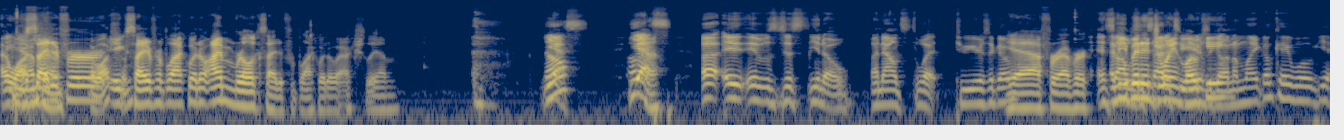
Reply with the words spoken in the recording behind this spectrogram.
I You Yeah, I'm watched excited down. I for them. excited for Black Widow? I'm real excited for Black Widow. Actually, I'm. No? Yes. Okay. Yes. Uh, it, it was just you know announced what two years ago. Yeah, forever. And so Have you been enjoying Loki? ago, and I'm like, okay, well, yeah,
